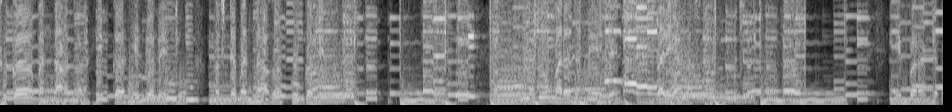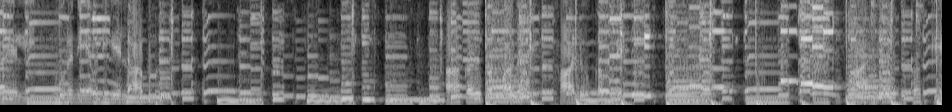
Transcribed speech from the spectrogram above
ಸುಖ ಬಂದಾಗ ಹಿಕ್ಕ ಹಿಗ್ಗಬೇಕು, ಕಷ್ಟ ಬಂದಾಗ ಕುಗ್ಗಬೇಕು. ದುಡ್ಡು ಮರದ ಮೇಲೆ ಬೆಳೆಯಲ್ಲ. ಇಬ್ಬರ ಜಗಳೆಯಲ್ಲಿ ಮೂರನೆಯವನಿಗೆ ಲಾಭ. ಆಕಳು ಕಪ್ಪಾದರೆ ಹಾಲು ಕಪ್ಪೆ ದುಃಖಕ್ಕೆ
